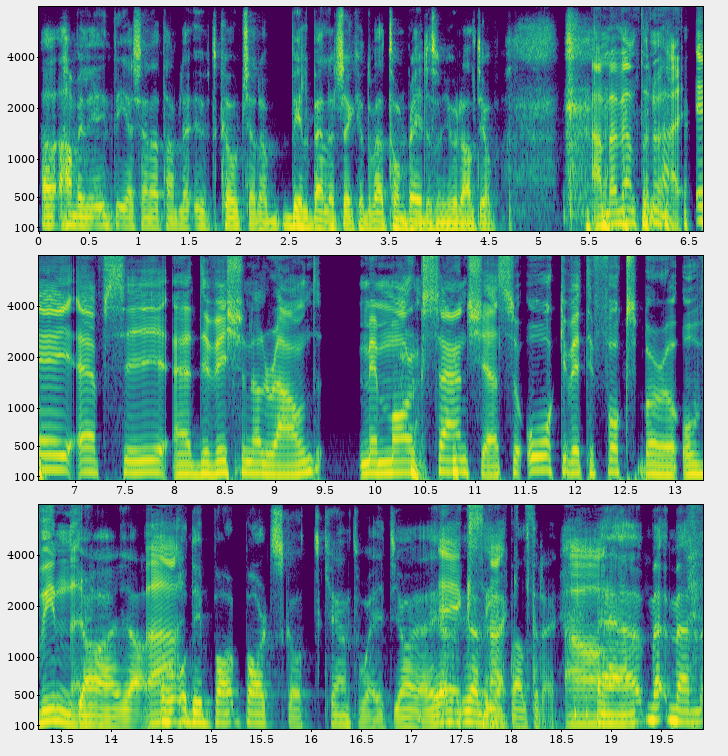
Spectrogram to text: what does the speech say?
han vill inte erkänna att han blev utcoachad av Bill Belichick, det var Tom Brady som gjorde allt jobb. ja, men vänta nu här. AFC uh, Divisional Round med Mark Sanchez så åker vi till Foxborough och vinner. Ja, ja. Ah. Och, och, det är Bart Scott, Can't Wait. Ja, ja. Jag, jag vet allt det där. Ah. Eh, men, men,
